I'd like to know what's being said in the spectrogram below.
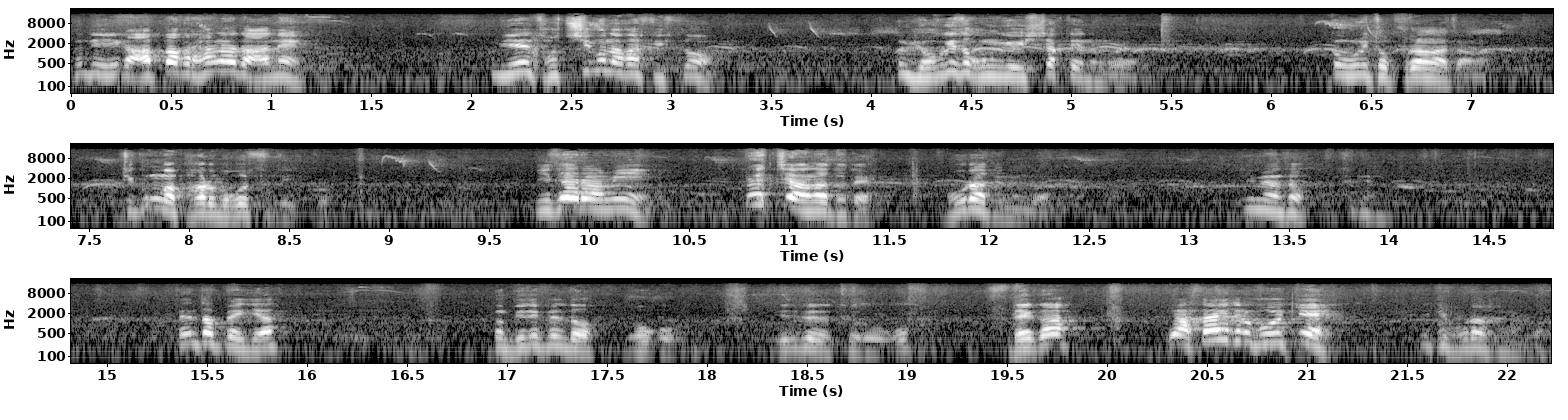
근데 얘가 압박을 하나도 안 해. 그럼 얘는 더 치고 나갈 수 있어. 그럼 여기서 공격이 시작되는 거예요. 그럼 우리 더 불안하잖아. 뒷공간 바로 먹을 수도 있고. 이 사람이 뺏지 않아도 돼. 몰아주는 거야. 뛰면서 센터백이야. 그럼 미드필더 오고 미드필더 들어오고 내가 야 사이드로 볼게 이렇게 몰아주는 거야.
